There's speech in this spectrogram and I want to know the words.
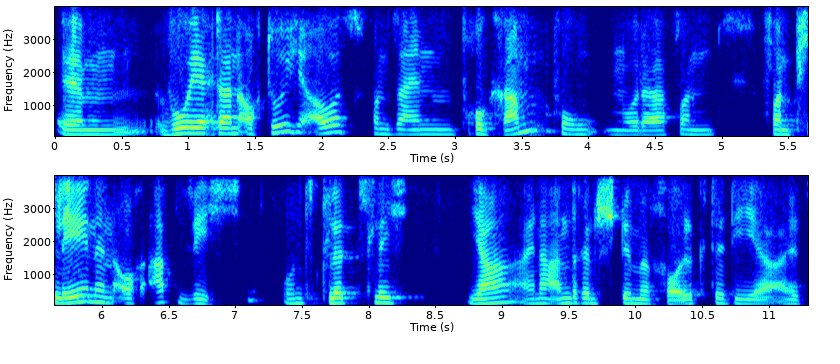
ähm, wo er dann auch durchaus von seinen Programmpunkten oder von, von Plänen auch abwich und plötzlich ja einer anderen Stimme folgte, die er als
